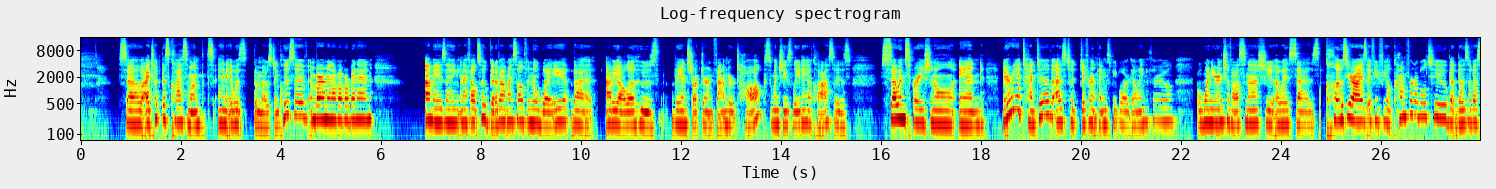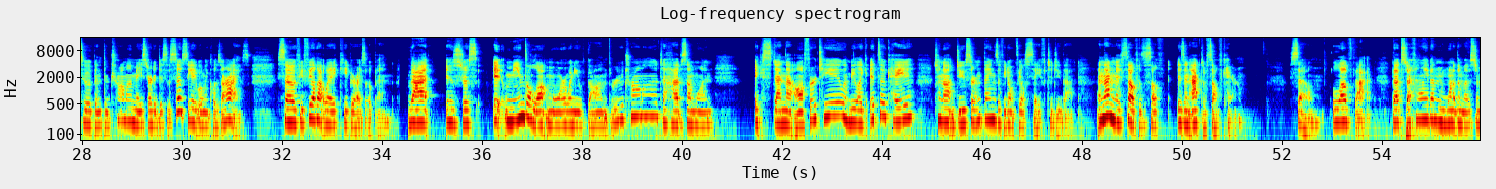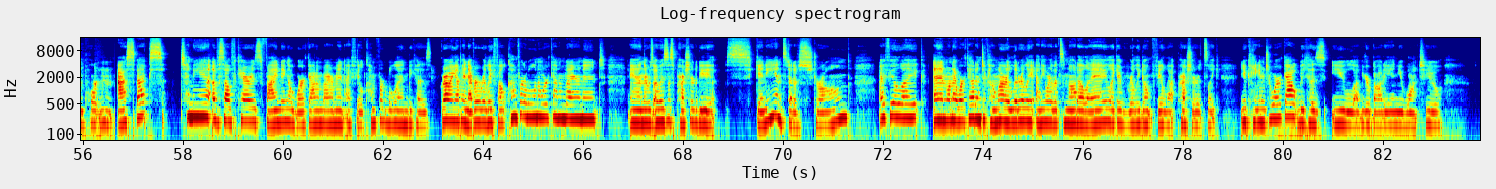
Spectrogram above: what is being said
So I took this class once and it was the most inclusive environment I've ever been in. Amazing. And I felt so good about myself in the way that Abiola, who's the instructor and founder, talks when she's leading a class is so inspirational and very attentive as to different things people are going through. when you're in Shavasana, she always says, close your eyes if you feel comfortable to, but those of us who have been through trauma may start to disassociate when we close our eyes. So if you feel that way, keep your eyes open. That is just, it means a lot more when you've gone through trauma to have someone extend that offer to you and be like, it's okay to not do certain things if you don't feel safe to do that. And that in itself is a self is an act of self-care. So, love that. That's definitely been one of the most important aspects to me of self-care is finding a workout environment I feel comfortable in because growing up I never really felt comfortable in a workout environment and there was always this pressure to be skinny instead of strong. I feel like. And when I work out in Tacoma or literally anywhere that's not LA, like I really don't feel that pressure. It's like you came to work out because you love your body and you want to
